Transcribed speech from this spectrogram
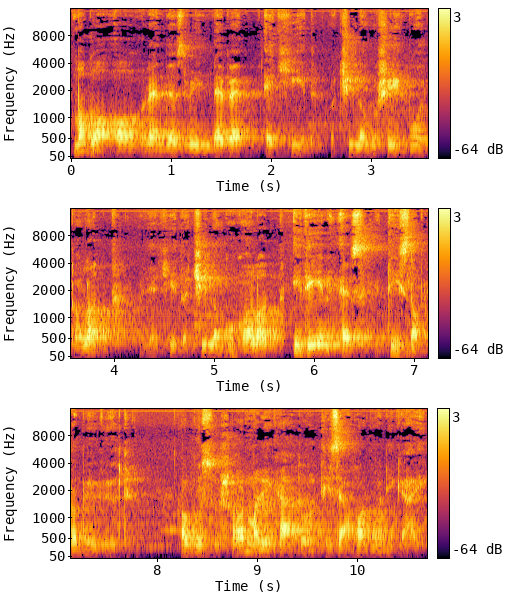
Maga a rendezvény neve egy hét a csillagos égbolt alatt, vagy egy hét a csillagok alatt. Idén ez tíz napra bővült. Augusztus 3-ától 13-áig.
